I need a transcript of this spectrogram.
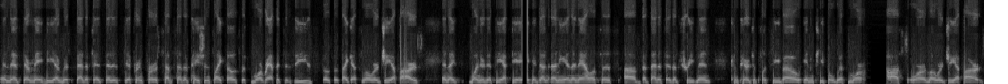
and that there may be a risk benefit that is different for a subset of patients like those with more rapid disease, those with, I guess, lower GFRs. And I wondered if the FDA had done any analysis of the benefit of treatment compared to placebo in people with more costs or lower GFRs.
